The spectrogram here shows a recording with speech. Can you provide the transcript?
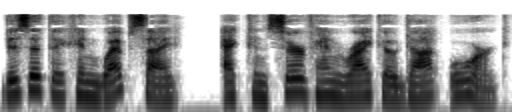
visit the HCAN website at conservehenrico.org.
